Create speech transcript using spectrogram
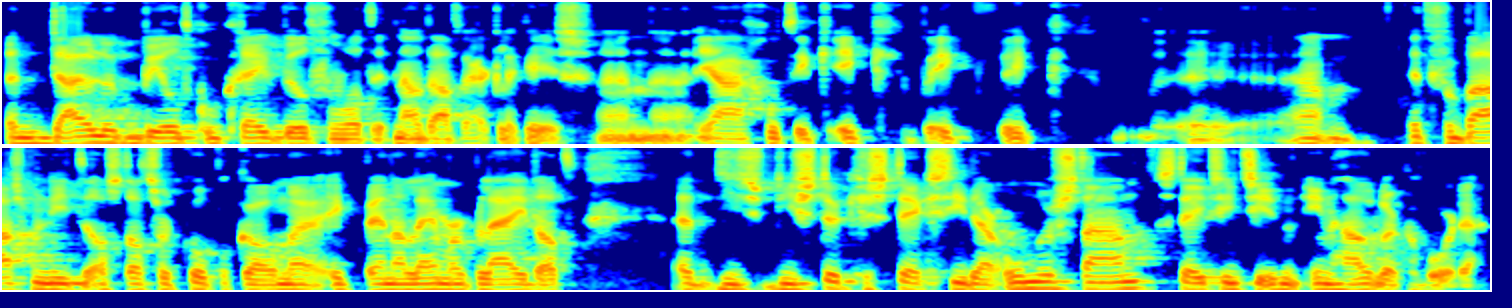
een duidelijk beeld, concreet beeld van wat dit nou daadwerkelijk is. En ja, goed, ik, ik, ik, ik, um, het verbaast me niet als dat soort koppen komen. Ik ben alleen maar blij dat die, die stukjes tekst die daaronder staan steeds iets inhoudelijker worden.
